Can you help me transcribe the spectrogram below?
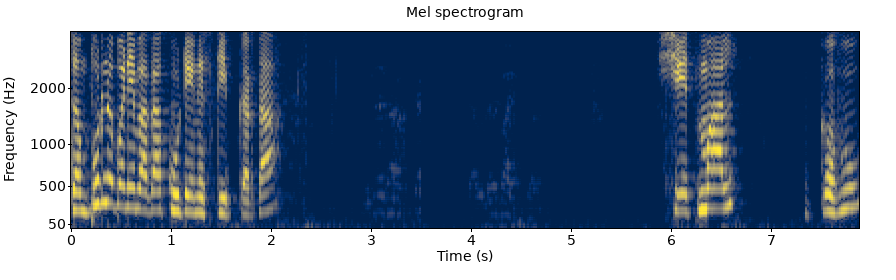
संपूर्णपणे बघा कुठे स्किप करता. शेतमाल गहू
